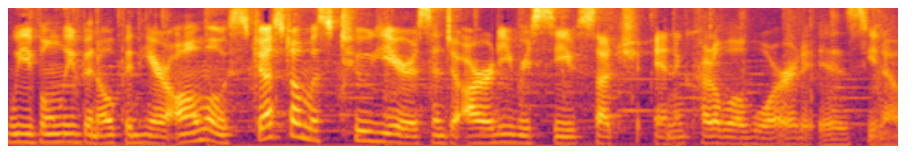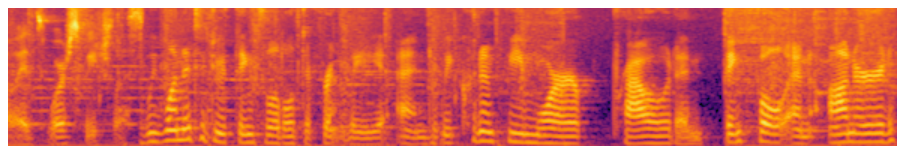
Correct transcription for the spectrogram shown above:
We've only been open here almost, just almost two years, and to already receive such an incredible award is, you know, it's, we're speechless. We wanted to do things a little differently, and we couldn't be more proud and thankful and honored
